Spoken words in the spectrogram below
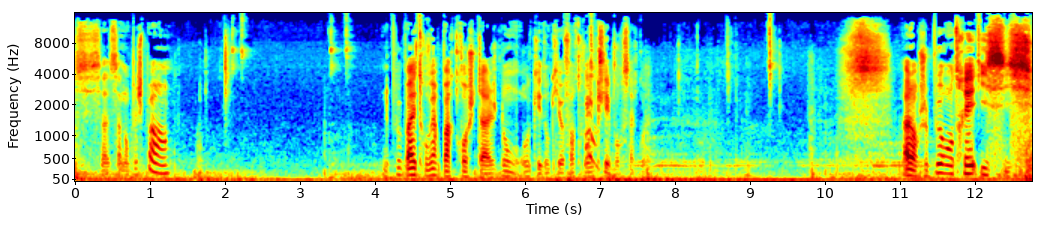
Ça, ça n'empêche pas. Hein. Ne peut pas être ouvert par crochetage. Donc, ok, donc il va falloir trouver une clé pour ça, quoi. Alors, je peux rentrer ici.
